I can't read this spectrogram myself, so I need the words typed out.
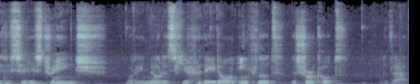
it is really strange what I notice here they don't include the shortcode that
